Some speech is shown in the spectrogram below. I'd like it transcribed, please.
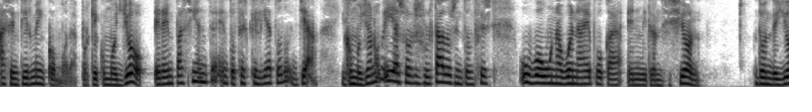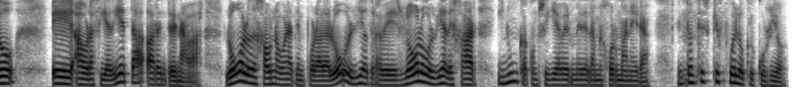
a sentirme incómoda, porque como yo era impaciente, entonces quería todo ya. Y como yo no veía esos resultados, entonces hubo una buena época en mi transición donde yo eh, ahora hacía dieta, ahora entrenaba. Luego lo dejaba una buena temporada, luego volvía otra vez, luego lo volví a dejar y nunca conseguía verme de la mejor manera. Entonces, ¿qué fue lo que ocurrió?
